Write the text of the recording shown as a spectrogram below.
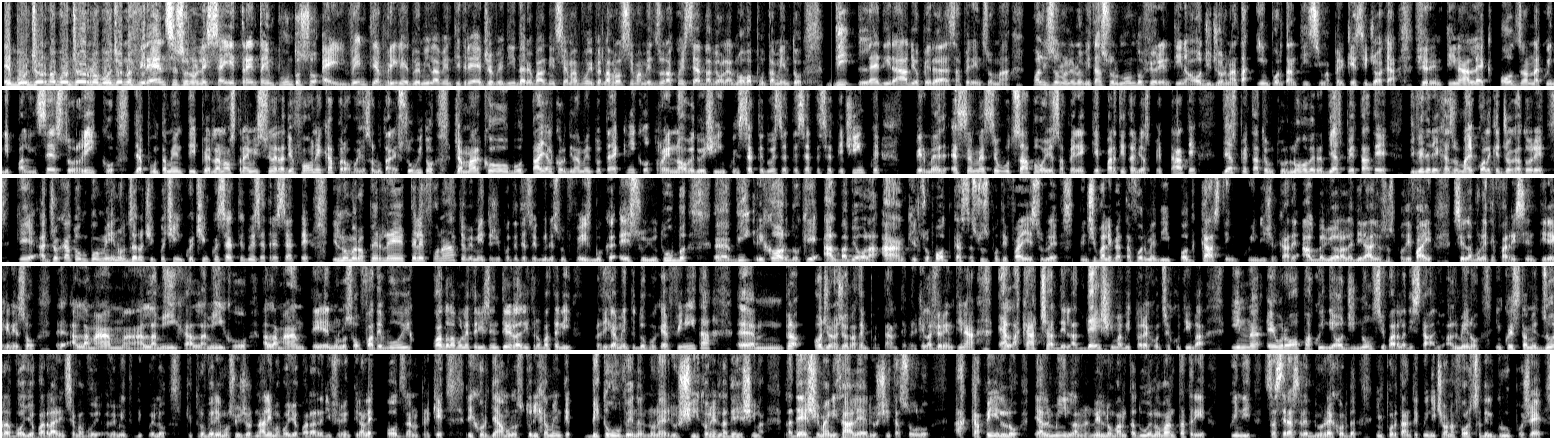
E buongiorno, buongiorno, buongiorno Firenze, sono le 6.30 in punto, so, è il 20 aprile 2023, è giovedì, Dario Baldi insieme a voi per la prossima mezz'ora, questa è Alba Viola, il nuovo appuntamento di Lady Radio per sapere insomma quali sono le novità sul mondo Fiorentina, oggi giornata importantissima perché si gioca Fiorentina-Lec Poznan, quindi palinsesto ricco di appuntamenti per la nostra emissione radiofonica, però voglio salutare subito Gianmarco Bottai al coordinamento tecnico, 3925 7277 775 per me. Sms whatsapp voglio sapere che partita vi aspettate. Vi aspettate un turnover? Vi aspettate di vedere casomai qualche giocatore che ha giocato un po' meno? 055 57 2637 il numero per le telefonate. Ovviamente ci potete seguire su facebook e su youtube. Eh, vi ricordo che Alba Viola ha anche il suo podcast su spotify e sulle principali piattaforme di podcasting quindi cercate Alba Viola Lady Radio su spotify se la volete far risentire che ne so eh, alla mamma all'amica all'amico, all'amante, non lo so, fate voi quando la volete risentire la ritrovate lì praticamente dopo che è finita ehm, però oggi è una giornata importante perché la Fiorentina è alla caccia della decima vittoria consecutiva in Europa quindi oggi non si parla di stadio almeno in questa mezz'ora voglio parlare insieme a voi ovviamente di quello che troveremo sui giornali ma voglio parlare di Fiorentina Lech Poznan perché ricordiamolo storicamente Beethoven non è riuscito nella decima la decima in Italia è riuscita solo a Capello e al Milan nel 92-93 quindi stasera sarebbe un record importante, quindi c'è una forza del gruppo, c'è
